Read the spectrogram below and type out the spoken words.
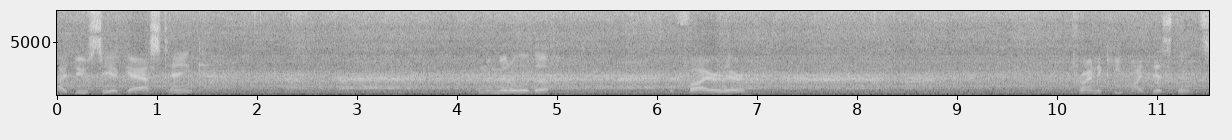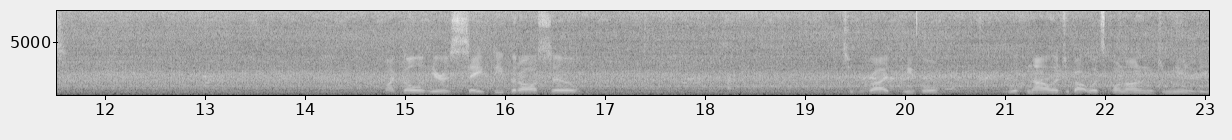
I do see a gas tank in the middle of the, the fire there. Trying to keep my distance. My goal here is safety, but also to provide people with knowledge about what's going on in the community.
